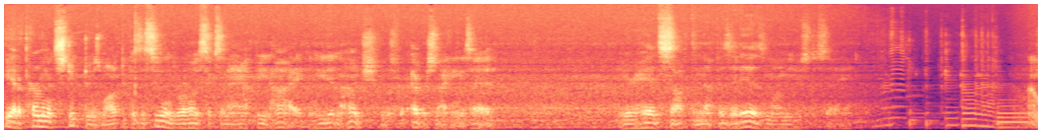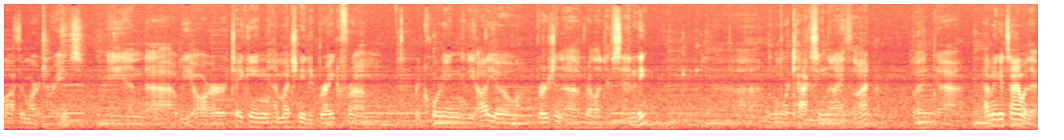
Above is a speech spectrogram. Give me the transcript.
He had a permanent stoop to his walk because the ceilings were only six and a half feet high, and he didn't hunch. He was forever smacking his head. Your head's soft enough as it is, Mom used to say. I'm Arthur Martin Reeves, and uh, we are taking a much needed break from recording the audio version of Relative Sanity. Uh, a little more taxing than I thought, but uh, having a good time with it.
